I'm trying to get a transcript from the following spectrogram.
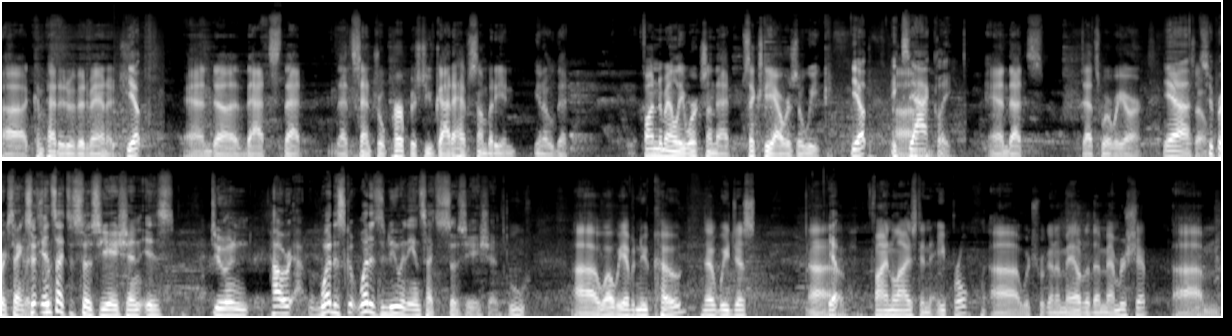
uh, competitive advantage. Yep. And uh, that's that that central purpose. You've got to have somebody in you know that fundamentally works on that 60 hours a week, Yep. Exactly. and that's that's where we are. yeah. so- super exciting. So, Insights Association is doing how? What is what is new in the Insights Association? Ooh. Uh, well, we have a new code that we just uh, Yep. finalized in April, uh, which we're going to mail to the membership. Um,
